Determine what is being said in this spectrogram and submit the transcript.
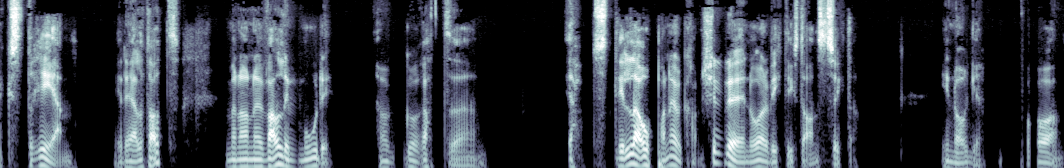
ekstrem i det hele tatt. Men han er veldig modig og går rett uh, Ja, stiller opp. Han er jo kanskje noe av det viktigste ansiktet i Norge på en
